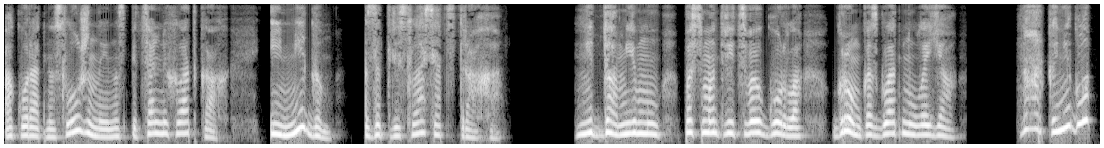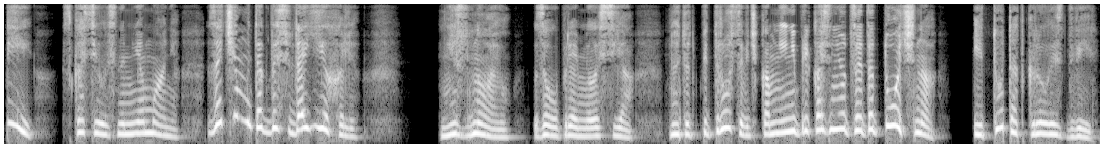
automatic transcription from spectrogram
аккуратно сложенные на специальных лотках, и мигом затряслась от страха. «Не дам ему посмотреть свое горло!» — громко сглотнула я. «Нарка, не глупи!» — скосилась на меня Маня. «Зачем мы тогда сюда ехали?» «Не знаю», — заупрямилась я. «Но этот Петросович ко мне не прикоснется, это точно!» И тут открылась дверь.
